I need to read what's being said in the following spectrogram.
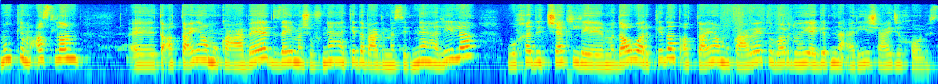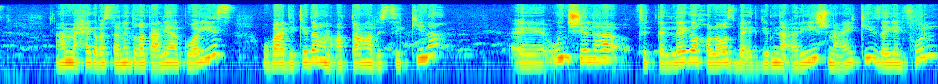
ممكن أصلا آه، تقطعيها مكعبات زي ما شفناها كده بعد ما سبناها ليلة وخدت شكل مدور كده تقطعيها مكعبات وبرده هي جبنة قريش عادي خالص. أهم حاجة بس هنضغط عليها كويس وبعد كده هنقطعها بالسكينة آه، ونشيلها في التلاجة. خلاص بقت جبنة قريش معاكي زي الفل.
